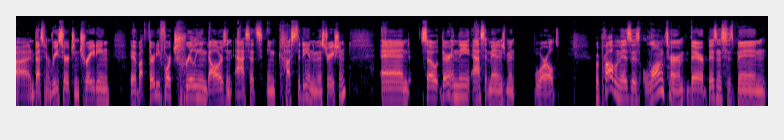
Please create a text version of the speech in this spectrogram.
uh, investment research and trading. They have about $34 trillion in assets in custody and administration. And so they're in the asset management world. The problem is, is long term, their business has been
